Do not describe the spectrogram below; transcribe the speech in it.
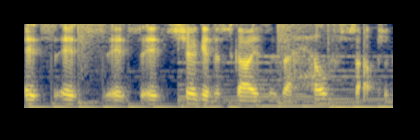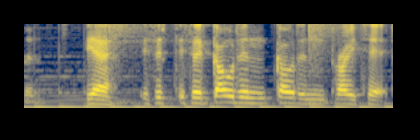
it's it's it's it's sugar disguised as a health supplement Yeah, it's a it's a golden golden pro tip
